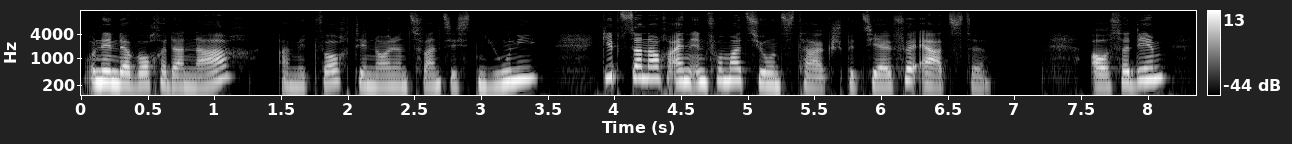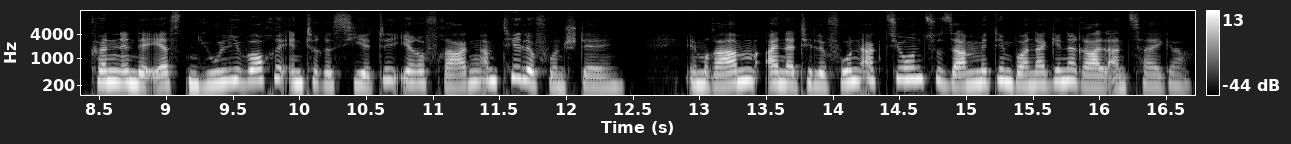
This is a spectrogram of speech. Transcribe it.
Und in der Woche danach, am Mittwoch, den 29. Juni, gibt es dann auch einen Informationstag speziell für Ärzte. Außerdem können in der ersten Juliwoche Interessierte ihre Fragen am Telefon stellen, im Rahmen einer Telefonaktion zusammen mit dem Bonner Generalanzeiger.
